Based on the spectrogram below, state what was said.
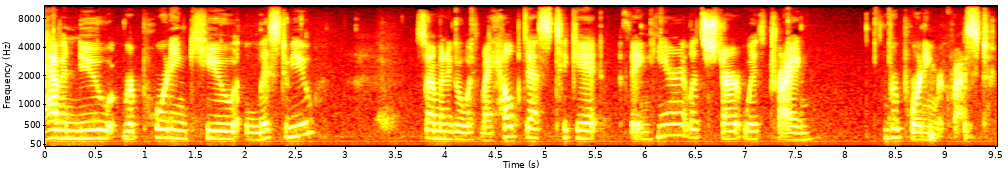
I have a new reporting queue list view. So I'm going to go with my help desk ticket thing here. Let's start with trying reporting request.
